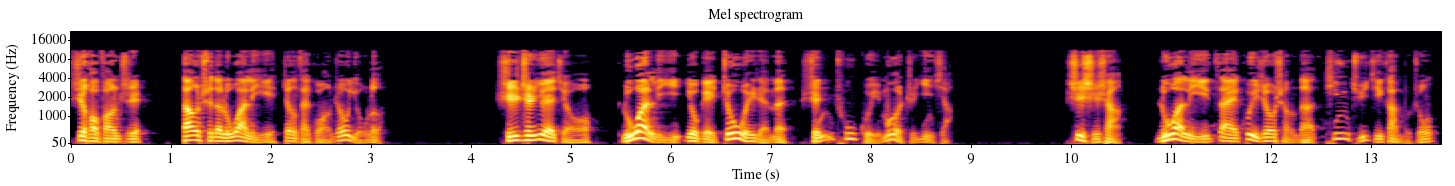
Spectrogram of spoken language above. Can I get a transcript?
事后方知。当时的卢万里正在广州游乐。时至越久，卢万里又给周围人们神出鬼没之印象。事实上，卢万里在贵州省的厅局级干部中，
